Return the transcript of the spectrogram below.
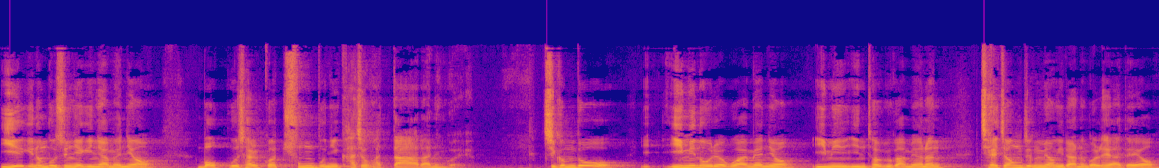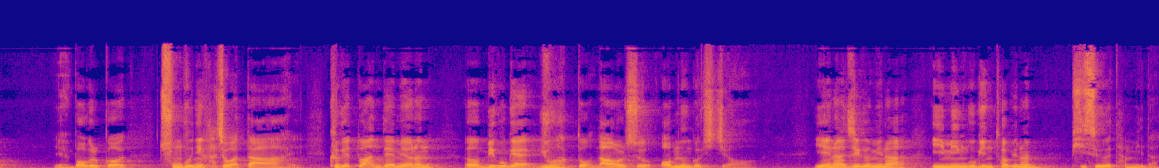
이 얘기는 무슨 얘기냐면요. 먹고 살 것 충분히 가져왔다라는 거예요. 지금도 이민 오려고 하면요. 이민 인터뷰 가면은 재정 증명이라는 걸 해야 돼요. 예, 먹을 것 충분히 가져왔다. 그게 또 안 되면은 어, 미국에 유학도 나올 수 없는 것이죠. 예나 지금이나 이민국 인터뷰는 비슷합니다.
